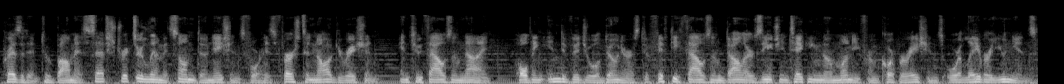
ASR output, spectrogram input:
President Obama set stricter limits on donations for his first inauguration, in 2009, holding individual donors to $50,000 each and taking no money from corporations or labor unions,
